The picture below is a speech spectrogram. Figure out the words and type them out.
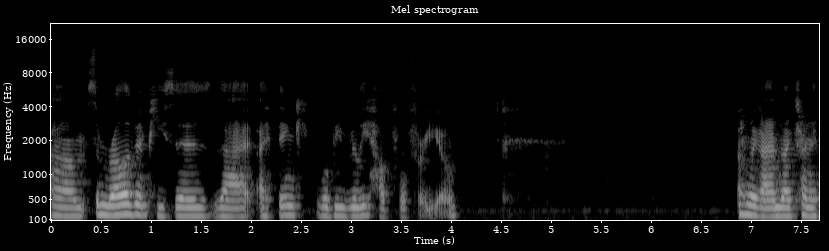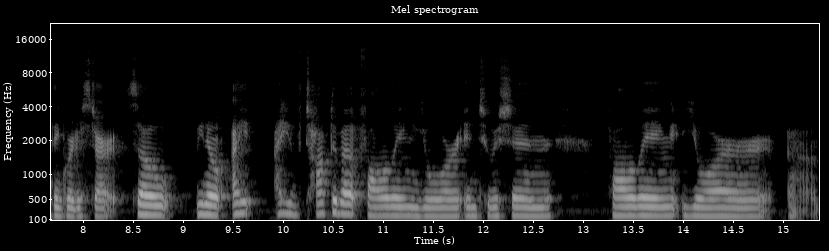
um, some relevant pieces that I think will be really helpful for you. Oh my god, I'm like trying to think where to start. So, you know, I I've talked about following your intuition, following your um,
